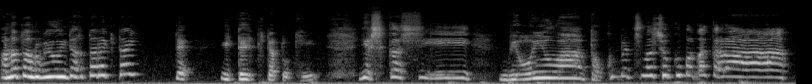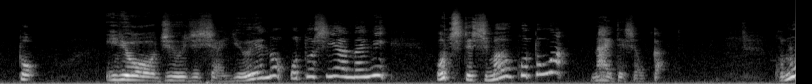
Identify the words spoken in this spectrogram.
あなたの病院で働きたいって言ってきた時いやしかし病院は特別な職場だからと医療従事者ゆえの落とし穴に落ちてしまうことはないでしょうか。この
